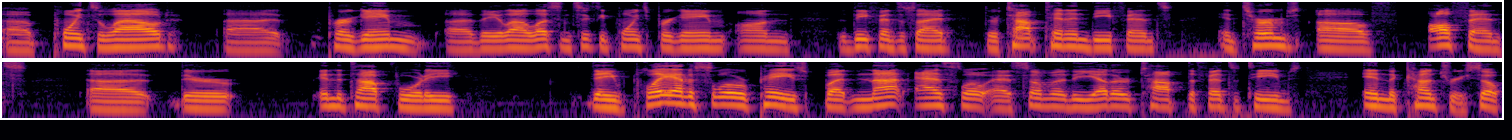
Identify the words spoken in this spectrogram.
uh, points allowed uh, per game. They allow less than 60 points per game on the defensive side. They're top 10 in defense. In terms of offense, uh, they're in the top 40. They play at a slower pace, but not as slow as some of the other top defensive teams in the country. So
